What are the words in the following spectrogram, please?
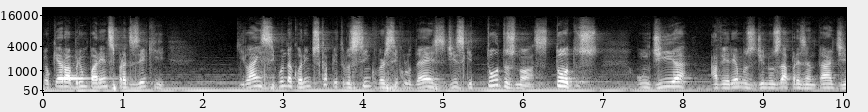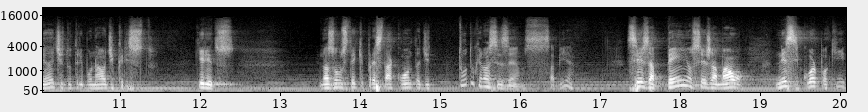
eu quero abrir um parênteses para dizer que, que lá em 2 Coríntios capítulo 5, versículo 10, diz que todos nós, todos, um dia haveremos de nos apresentar diante do tribunal de Cristo. Queridos, nós vamos ter que prestar conta de tudo que nós fizemos, sabia? Seja bem ou seja mal, nesse corpo aqui,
